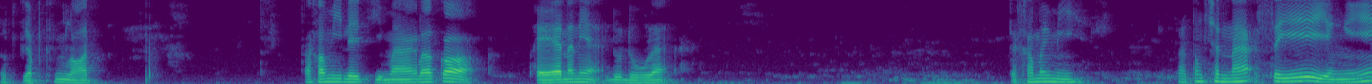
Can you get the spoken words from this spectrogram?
ลดเกือบครึ่งหลอด ถ้าเขามีเลจิมาแล้วก็แพ้นะเนี่ย ดูดูๆแล้ว แต่เขาไม่มี เราต้องชนะสิอย่างนี้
